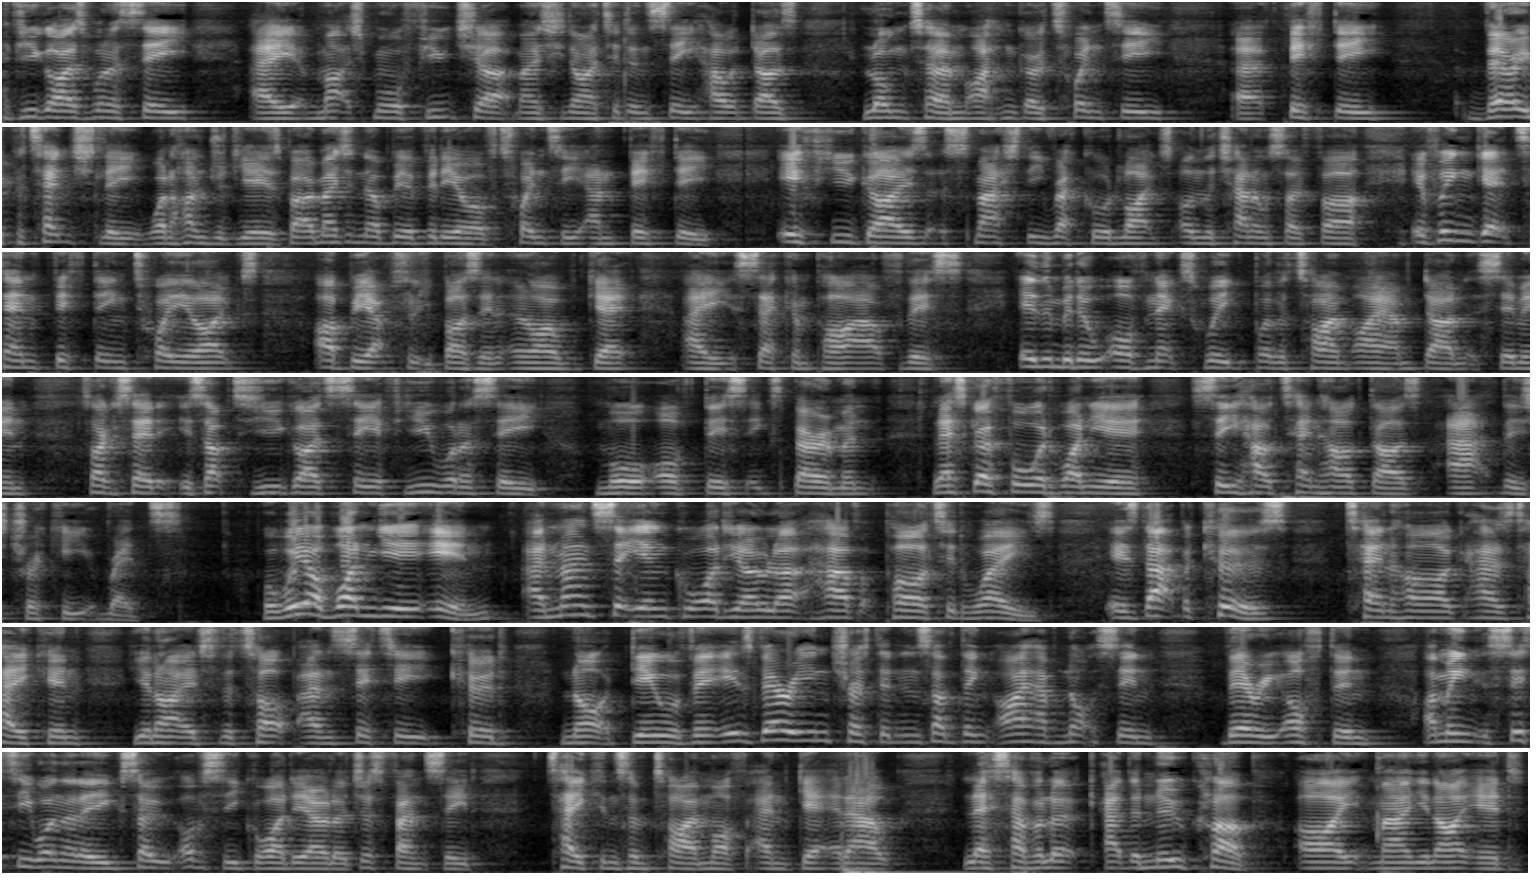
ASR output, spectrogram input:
If you guys want to see a much more future Manchester United and see how it does long term, I can go 20, uh, 50, very potentially 100 years, but I imagine there'll be a video of 20 and 50 if you guys smash the record likes on the channel so far. If we can get 10, 15, 20 likes, I'll be absolutely buzzing and I will get a second part out for this in the middle of next week by the time I am done simming. So like I said, it's up to you guys to see if you want to see more of this experiment. Let's go forward one year, see how Ten Hag does at these tricky Reds. Well, we are one year in, and Man City and Guardiola have parted ways. Is that because Ten Hag has taken United to the top and City could not deal with it? It's very interesting and something I have not seen very often. I mean, City won the league, so obviously Guardiola just fancied taking some time off and getting out. Let's have a look at the new club, I Man United.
